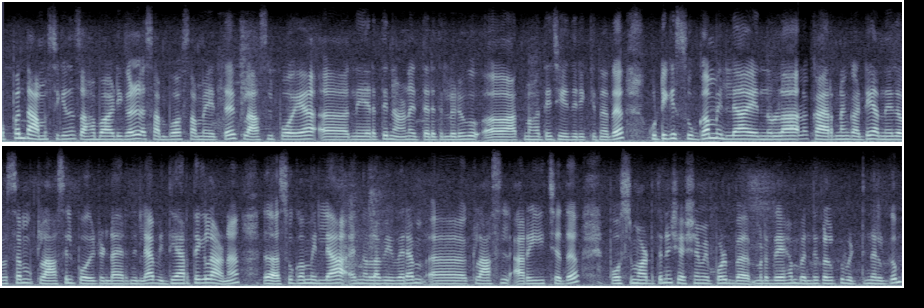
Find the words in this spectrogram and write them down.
ഒപ്പം താമസിക്കുന്ന സഹപാഠികൾ സംഭവ സമയത്ത് ക്ലാസ്സിൽ പോയ നേരത്തിനാണ് ഇത്തരത്തിലൊരു ആത്മഹത്യ ചെയ്തിരിക്കുന്നത്. കുട്ടിക്ക് സുഖമില്ല എന്നുള്ള കാരണം കാട്ടി അന്നേ ദിവസം ക്ലാസ്സിൽ പോയിട്ടുണ്ടായിരുന്നില്ല. വിദ്യാർത്ഥികളാണ് സുഖമില്ല എന്നുള്ള വിവരം ക്ലാസ്സിൽ അറിയിച്ചത്. പോസ്റ്റ്മോർട്ടത്തിന് ശേഷം ഇപ്പോൾ ബ- മൃതദേഹം ബന്ധുക്കൾക്ക് വിട്ടു നൽകും.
